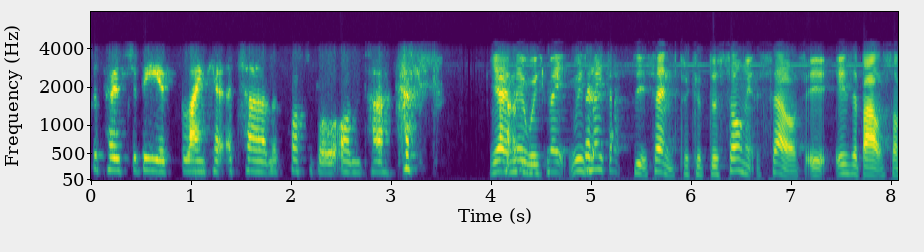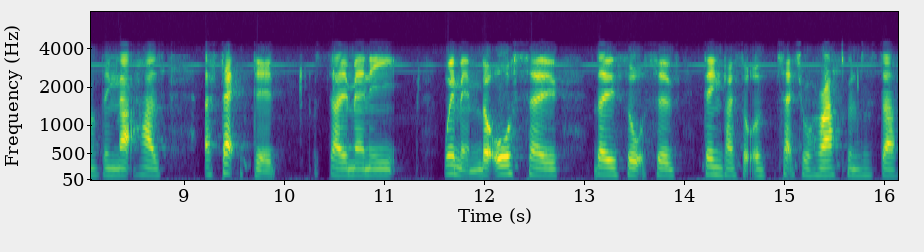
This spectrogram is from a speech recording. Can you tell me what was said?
supposed to be as blanket a term as possible on purpose. Yeah, Um, no, which make which but- makes absolute sense because the song itself it is about something that has affected so many women, but also those sorts of things like sort of sexual harassment and stuff.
